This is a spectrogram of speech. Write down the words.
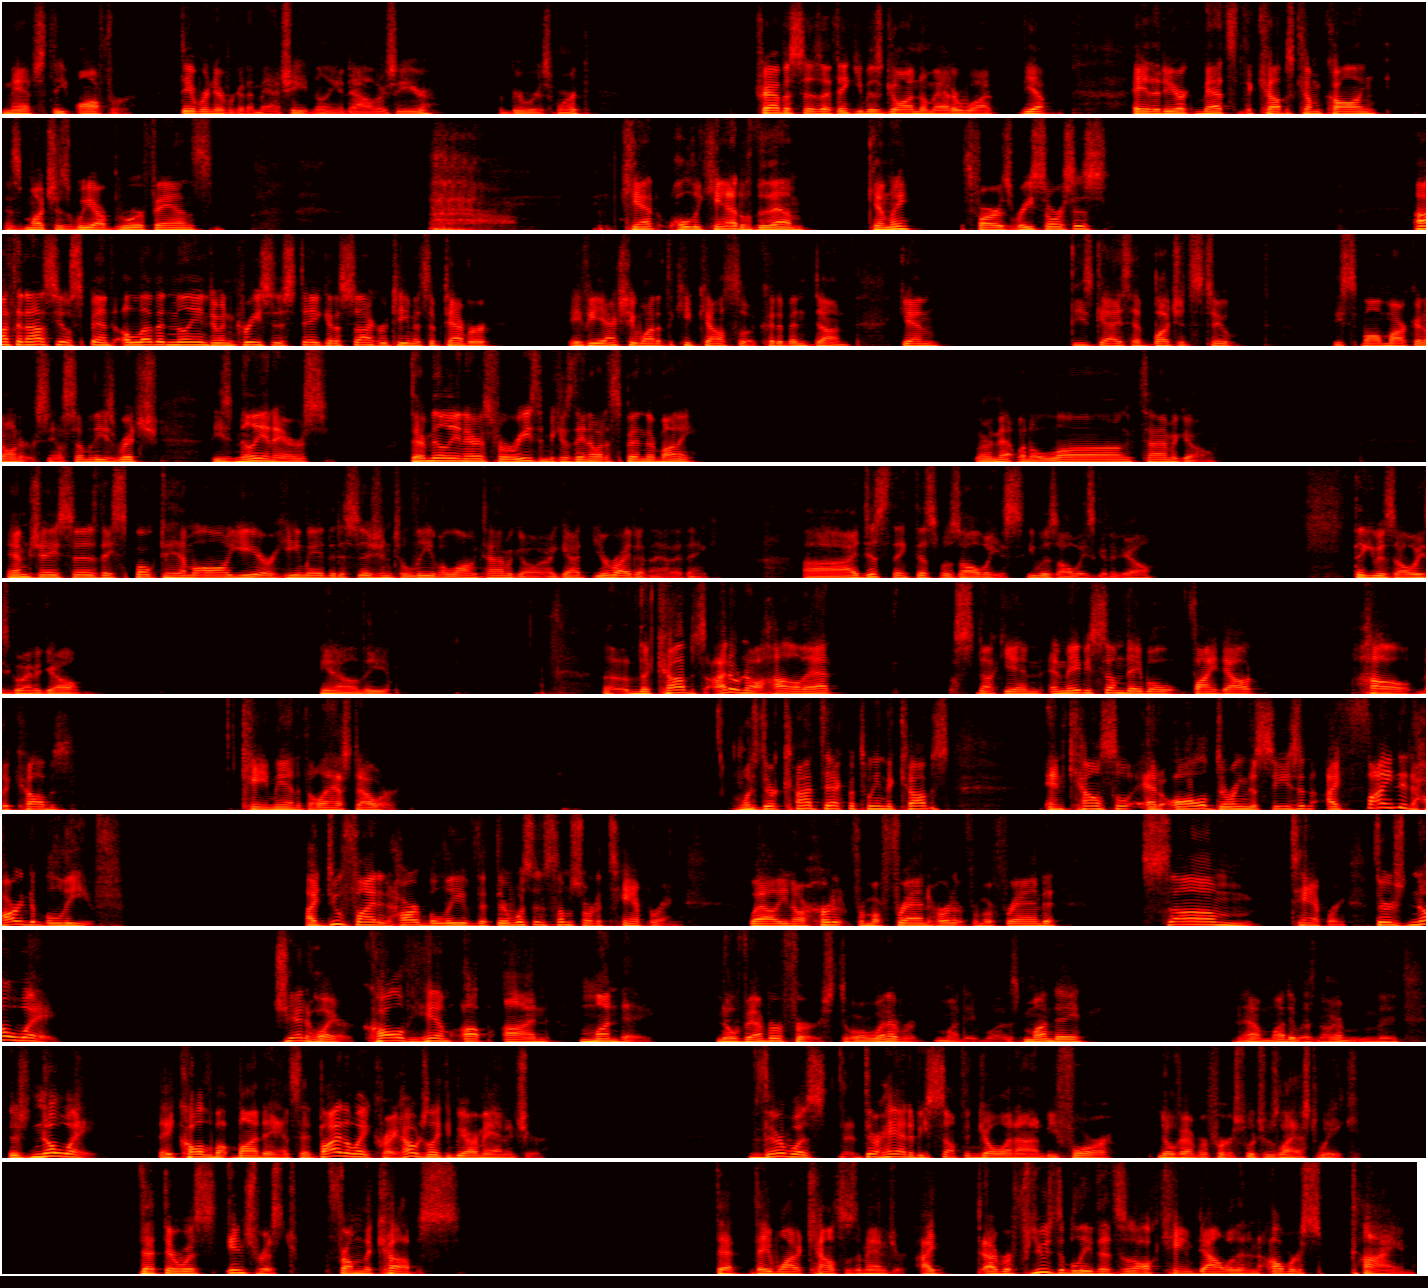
match the offer. They were never going to match $8 million a year. The Brewers weren't. Travis says, I think he was gone no matter what. Yep. Hey, the New York Mets, the Cubs come calling. As much as we are Brewer fans, can't hold a candle to them, can we? As far as resources, Attanasio spent 11 million to increase his stake in a soccer team in September. If he actually wanted to keep Counsell, it could have been done. Again, these guys have budgets too. These small market owners, you know, some of these rich, these millionaires, they're millionaires for a reason because they know how to spend their money. Learned that one a long time ago. MJ says they spoke to him all year. He made the decision to leave a long time ago. I got you're right on that. I think. Uh, I just think this was always he was always going to go. I think he was always going to go. You know the uh, the Cubs. I don't know how that snuck in, and maybe someday we'll find out how the Cubs came in at the last hour. Was there contact between the Cubs and Counsell at all during the season? I find it hard to believe. I do find it hard to believe that there wasn't some sort of tampering. Well, you know, heard it from a friend, heard it from a friend, some tampering. There's no way Jed Hoyer called him up on Monday, November 1st, or whenever Monday was. Monday, now Monday was November. There's no way they called him up Monday and said, by the way, Craig, how would you like to be our manager? There was, there had to be something going on before November 1st, which was last week that there was interest from the Cubs that they wanted Counsell as a manager. I I refuse to believe that this all came down within an hour's time.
